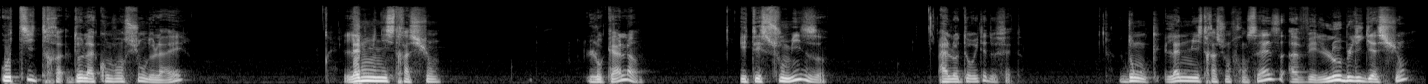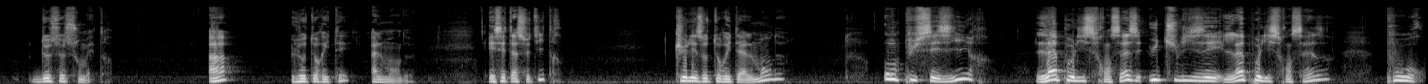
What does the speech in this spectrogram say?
Au titre de la Convention de la haie, l'administration locale était soumise à l'autorité de fait. Donc l'administration française avait l'obligation de se soumettre à l'autorité allemande. Et c'est à ce titre que les autorités allemandes ont pu saisir la police française, utiliser la police française pour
